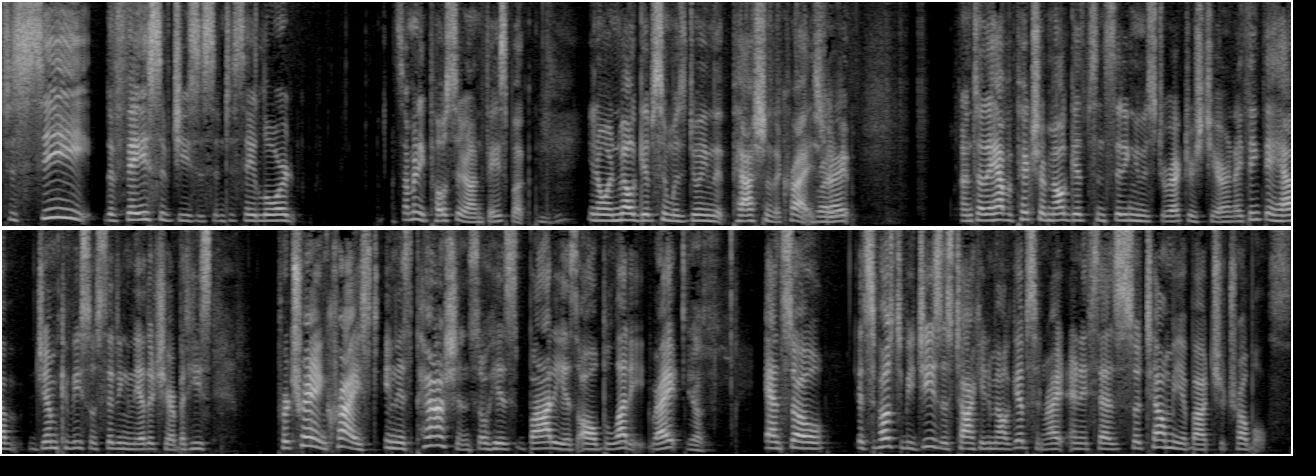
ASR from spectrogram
to see the face of Jesus and to say, Lord, somebody posted it on Facebook, mm-hmm. you know, when Mel Gibson was doing the Passion of the Christ, right. right? And so they have a picture of Mel Gibson sitting in his director's chair, and I think they have Jim Caviezel sitting in the other chair, but he's portraying Christ in his passion, so his body is all bloodied, right? Yes. And so it's supposed to be Jesus talking to Mel Gibson, right? And it says, So tell me about your troubles.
